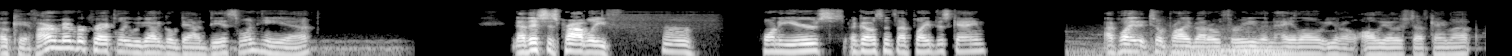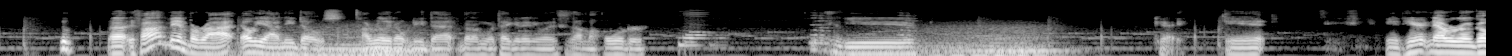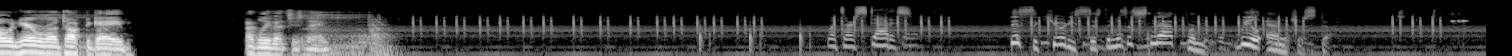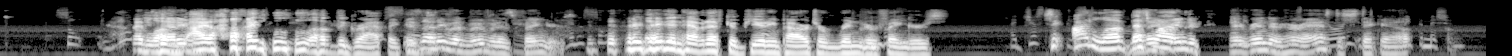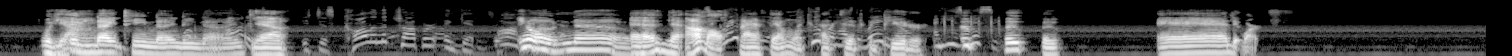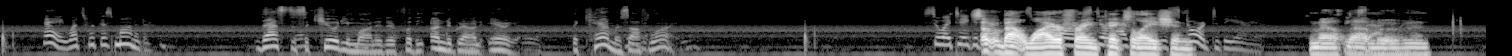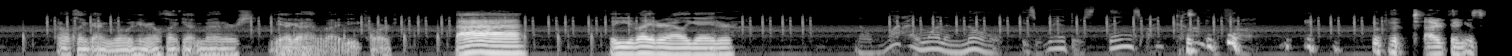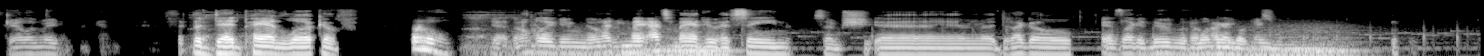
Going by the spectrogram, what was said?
Okay, if I remember correctly, we got to go down this one here. Now this is probably for twenty years ago since I played this game. I played it till probably about 03, Then Halo, you know, all the other stuff came up. Uh, if I remember right, oh yeah, I need those. I really don't need that, but I'm gonna take it anyways because I'm a hoarder. You. Okay. In, in here. Now we're going to go in here. and We're going to talk to Gabe. I believe that's his name. What's our status? This security system is a snap for me. Real amateur stuff. So, I He's love. not even- I I love the graphics. he's not even moving his fingers. They, they didn't have enough computing power to render fingers. I just See, I love- that's they why- rendered they rendered her ass to stick out. Well, yeah. in 1999. Yeah. It's just call in the chopper and get off You know, oh no. Uh, and now I'm all great fancy. I'm gonna touch this the computer. Boop, boop, boop. And it works. Hey, what's with this monitor? That's the security monitor for the underground area. The camera's offline. So I take Something about wireframe still hasn't been pixelation. restored to. Mouth not Exactly. moving. I don't think I can go in here. I don't think that matters. Yeah, I gotta have an ID card. Bye. See you later, alligator. Now, what I want to know is where those things are coming from. the typing is killing me. The deadpan look of Yeah, no blinking, no. that man, that's a man who has seen some sh- uh, did I go? It's like a dude with one. I gotta go. beam.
